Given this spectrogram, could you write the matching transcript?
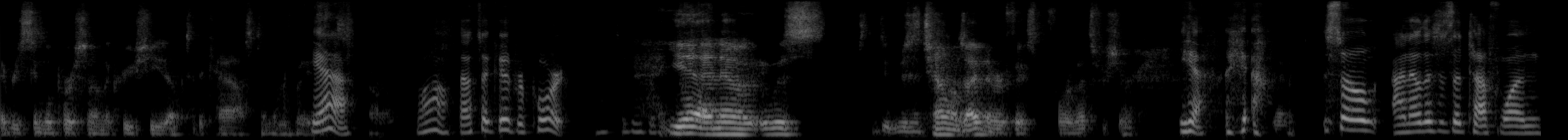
every single person on the crew sheet up to the cast and everybody. Yeah. else. Wow, that's a good report. That's a good report. Yeah, no, it was it was a challenge I've never faced before. That's for sure. Yeah, yeah. So I know this is a tough one.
